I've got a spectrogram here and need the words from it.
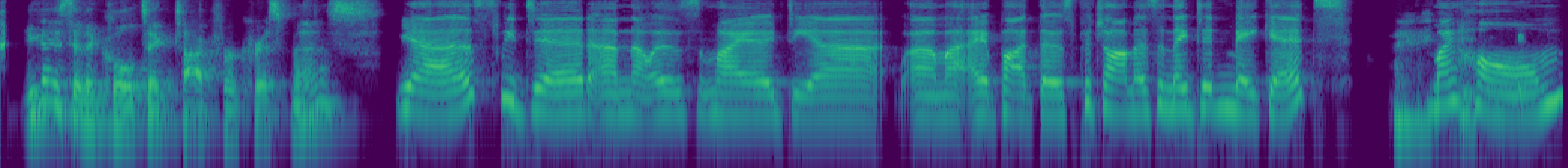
you guys did a cool TikTok for Christmas. Yes, we did. Um, that was my idea. Um, I, I bought those pajamas and they did make it my home.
